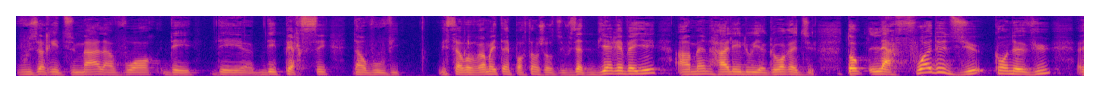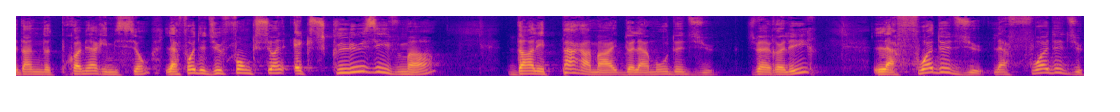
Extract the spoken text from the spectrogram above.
vous aurez du mal à voir des, des, euh, des percées dans vos vies mais ça va vraiment être important aujourd'hui. Vous êtes bien réveillés? Amen, Alléluia, gloire à Dieu. Donc, la foi de Dieu qu'on a vue euh, dans notre première émission, la foi de Dieu fonctionne exclusivement dans les paramètres de l'amour de Dieu. Je vais relire. La foi de Dieu, la foi de Dieu,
